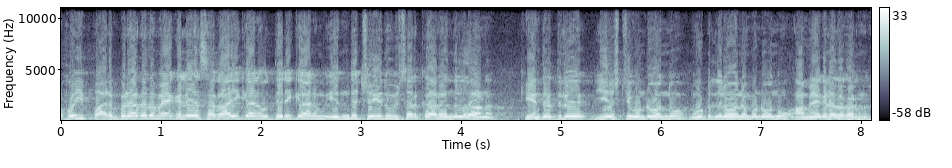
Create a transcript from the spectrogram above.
അപ്പോൾ ഈ പരമ്പരാഗത മേഖലയെ സഹായിക്കാനും ഉദ്ധരിക്കാനും എന്ത് ചെയ്തു സർക്കാർ എന്നുള്ളതാണ് കേന്ദ്രത്തിൽ ജി എസ് ടി കൊണ്ടുവന്നു നോട്ട് നിരോധനം കൊണ്ടുവന്നു ആ മേഖല തകർന്നു.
